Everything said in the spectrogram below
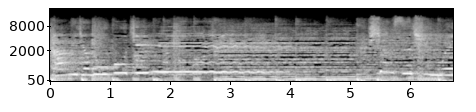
海角路不尽相思情未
